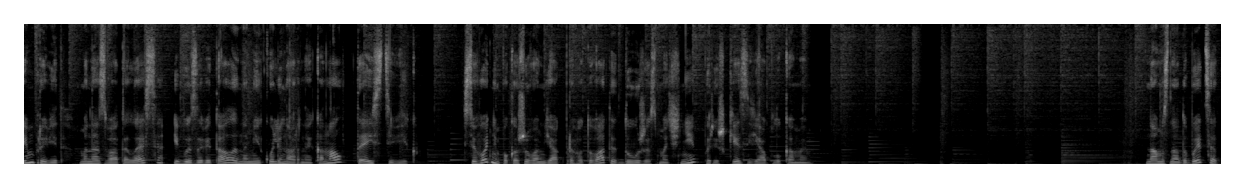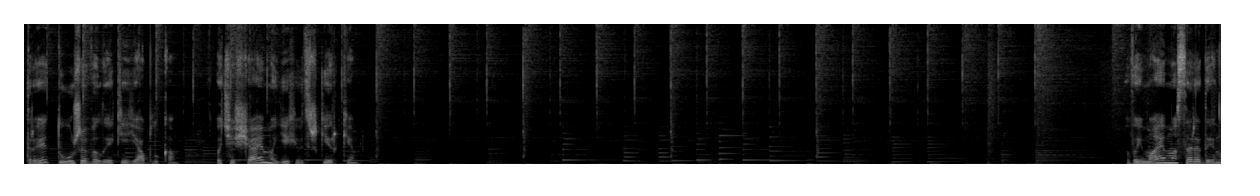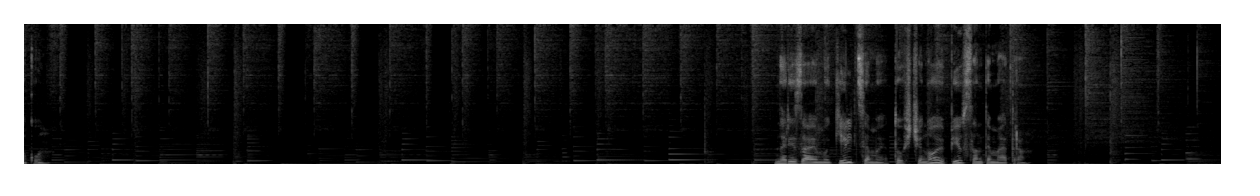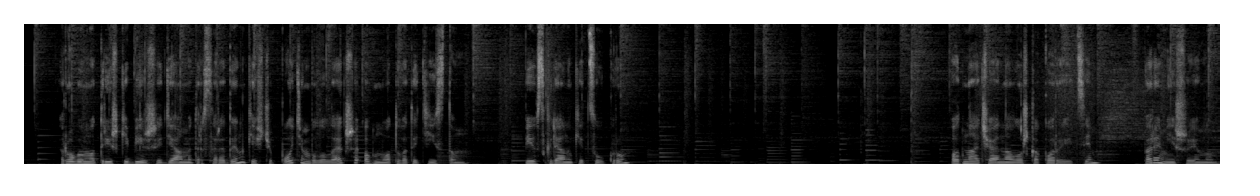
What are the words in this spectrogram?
Всім привіт! Мене звати Леся і ви завітали на мій кулінарний канал Tasty Week. Сьогодні покажу вам, як приготувати дуже смачні пиріжки з яблуками. Нам знадобиться три дуже великі яблука. Очищаємо їх від шкірки. Виймаємо серединку. Нарізаємо кільцями товщиною пів сантиметра. Робимо трішки більший діаметр серединки, щоб потім було легше обмотувати тістом. Пів склянки цукру. Одна чайна ложка кориці. Перемішуємо.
